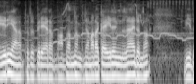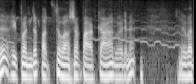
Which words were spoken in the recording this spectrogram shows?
ഏരിയ പുതുപ്പേരം അതൊന്നും നമ്മുടെ കയ്യിലില്ലായിരുന്നു. ഇത് ഇപ്പോൾ എന്റെ പത്ത് വർഷം പഴക്കാണ് വീടിന്. ഇവർ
